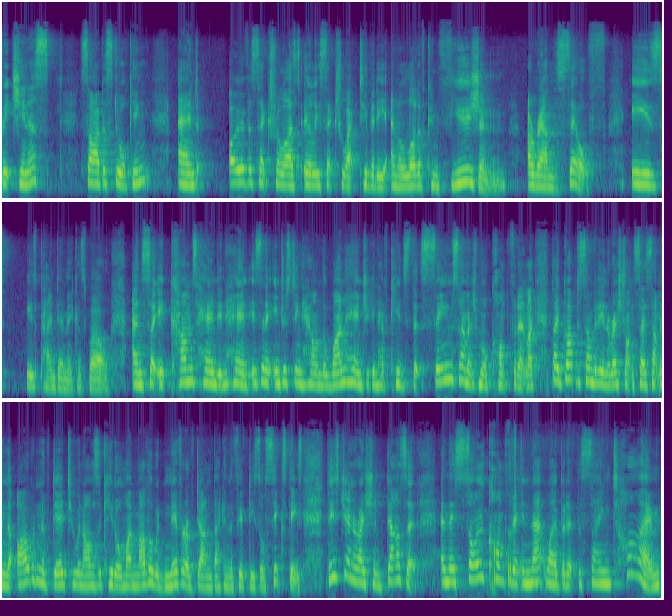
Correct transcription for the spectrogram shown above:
bitchiness, cyber stalking, and over sexualized early sexual activity and a lot of confusion around the self is is pandemic as well. And so it comes hand in hand. Isn't it interesting how, on the one hand, you can have kids that seem so much more confident? Like they go up to somebody in a restaurant and say something that I wouldn't have dared to when I was a kid, or my mother would never have done back in the 50s or 60s. This generation does it, and they're so confident in that way, but at the same time,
